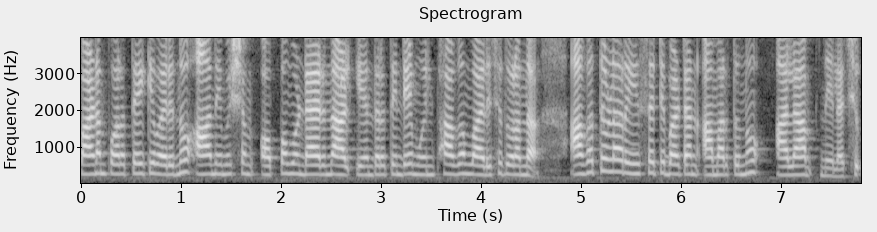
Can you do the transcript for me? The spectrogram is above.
പണം പുറത്തേക്ക് വരുന്നു. ആ നിമിഷം ഒപ്പമുണ്ടായിരുന്ന ആൾ യന്ത്രത്തിന്റെ മുൻഭാഗം വലിച്ചു തുറന്ന് അകത്തുള്ള റീസെറ്റ് ബട്ടൺ അമർത്തുന്നു. അലാം നിലച്ചു.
